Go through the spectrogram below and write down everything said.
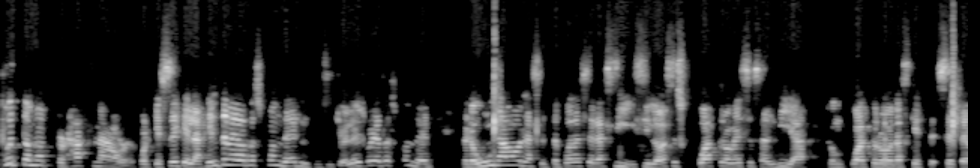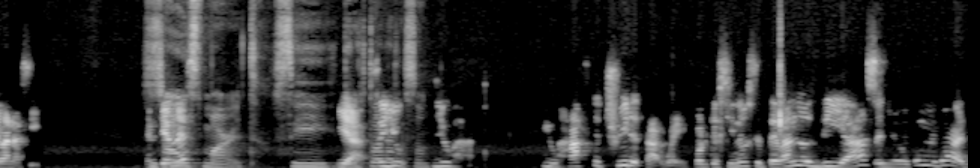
put them up for half an hour porque sé que la gente me va a responder, entonces yo les voy a responder, pero una hora se te puede hacer así y si lo haces cuatro veces al día, son cuatro horas que se te van así. ¿Entiendes? So smart. Sí. Yeah. So you, you, you have to treat it that way porque si no se te van los días and you're like, oh my god,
